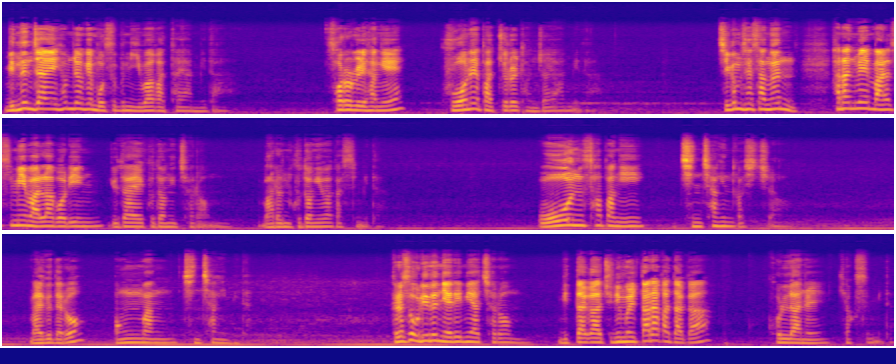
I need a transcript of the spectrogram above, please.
믿는 자의 협력의 모습은 이와 같아야 합니다. 서로를 향해 구원의 밧줄을 던져야 합니다. 지금 세상은 하나님의 말씀이 말라버린 유다의 구덩이처럼 마른 구덩이와 같습니다. 온 사방이 진창인 것이죠. 말 그대로 엉망진창입니다. 그래서 우리는 예레미야처럼 믿다가 주님을 따라가다가 곤란을 겪습니다.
